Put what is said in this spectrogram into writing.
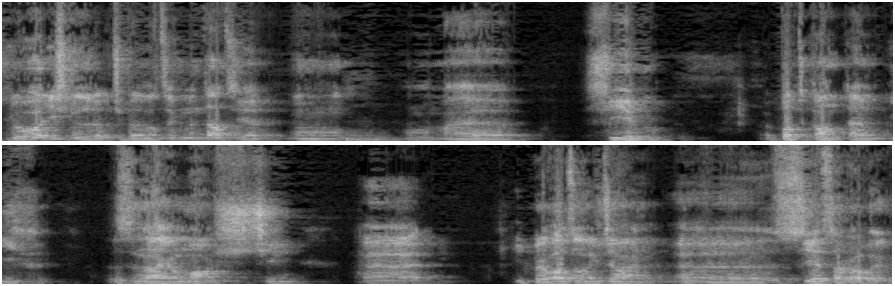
spróbowaliśmy zrobić pewną segmentację mm, e, firm pod kątem ich znajomości e, i prowadzonych działań CSR-owych.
